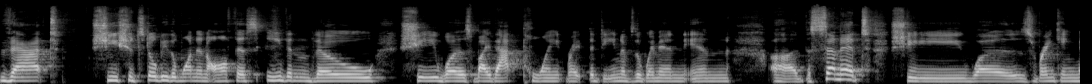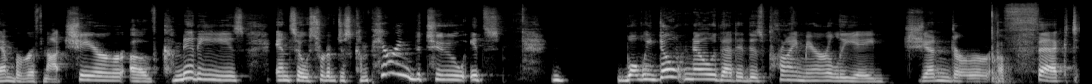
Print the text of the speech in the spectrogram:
that she should still be the one in office, even though she was by that point, right, the dean of the women in uh, the Senate. She was ranking member, if not chair, of committees. And so, sort of just comparing the two, it's while we don't know that it is primarily a gender effect,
